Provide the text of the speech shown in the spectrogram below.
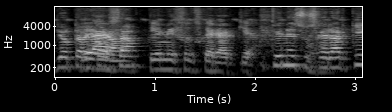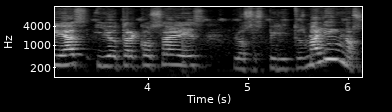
y otra Claro, cosa tiene sus jerarquías. tiene sus jerarquías y otra cosa es los espíritus malignos,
